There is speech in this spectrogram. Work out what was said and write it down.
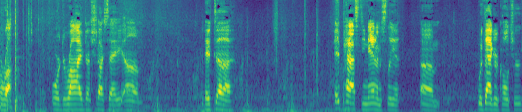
arrived or derived, or should I say? Um, it uh, it passed unanimously um, with agriculture.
